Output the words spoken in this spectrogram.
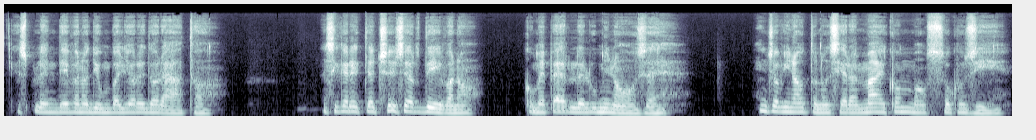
che splendevano di un bagliore dorato. Le sigarette accese ardevano come perle luminose. Il giovinotto non si era mai commosso così.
